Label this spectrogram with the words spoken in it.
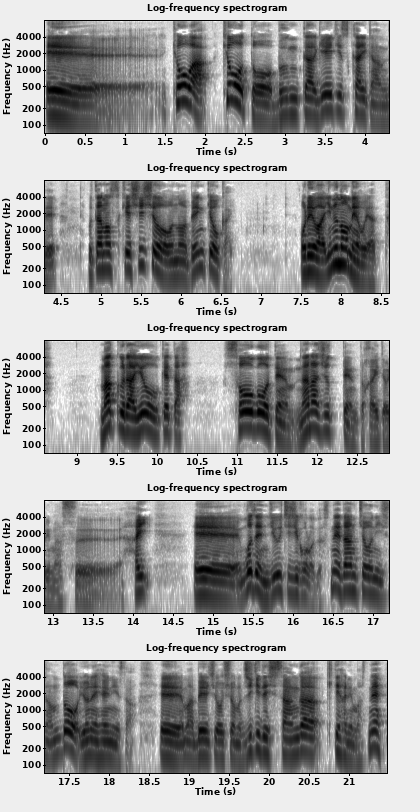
えー、今日は京都文化芸術会館で歌之助師匠の勉強会。俺は犬の目をやった。枕よう受けた。総合点70点と書いております。はい。えー午前11時頃ですね、団長兄さんと米平兄さん、えーまあ、米朝師匠の直弟子さんが来てはりますね。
